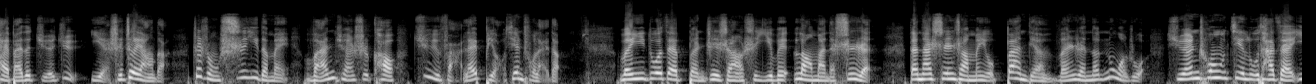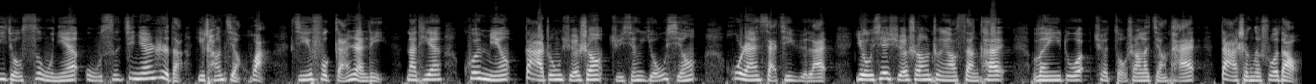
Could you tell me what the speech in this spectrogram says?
太白的绝句也是这样的，这种诗意的美完全是靠句法来表现出来的。闻一多在本质上是一位浪漫的诗人，但他身上没有半点文人的懦弱。许渊冲记录他在一九四五年五四纪念日的一场讲话，极富感染力。那天，昆明大中学生举行游行，忽然下起雨来，有些学生正要散开，闻一多却走上了讲台，大声地说道：“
